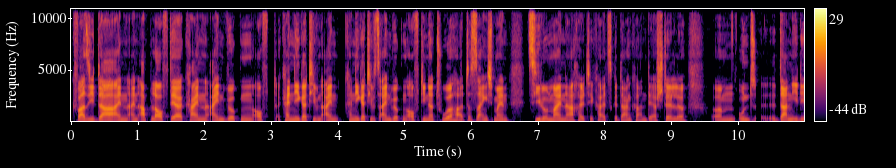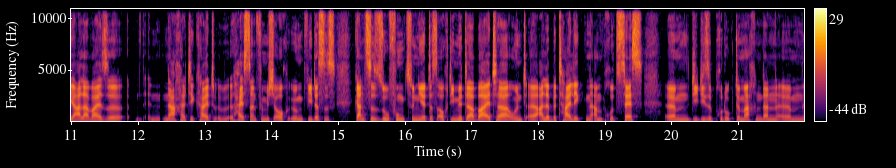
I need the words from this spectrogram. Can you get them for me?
quasi da ein, ein Ablauf, der kein Einwirken auf, kein, negativen ein, kein negatives Einwirken auf die Natur hat. Das ist eigentlich mein Ziel und mein Nachhaltigkeitsgedanke an der Stelle. Ähm, und dann idealerweise Nachhaltigkeit äh, heißt dann für mich auch irgendwie, dass das Ganze so funktioniert, dass auch die Mitarbeiter und äh, alle Beteiligten am Prozess, ähm, die diese Produkte machen, dann ähm,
